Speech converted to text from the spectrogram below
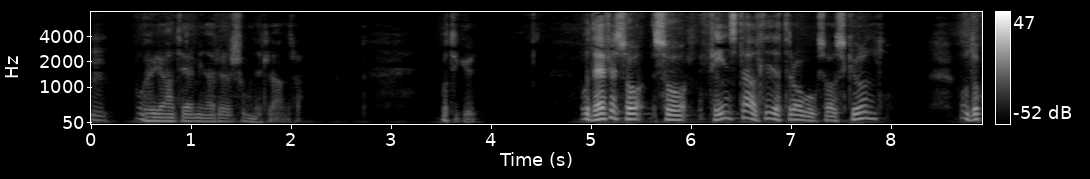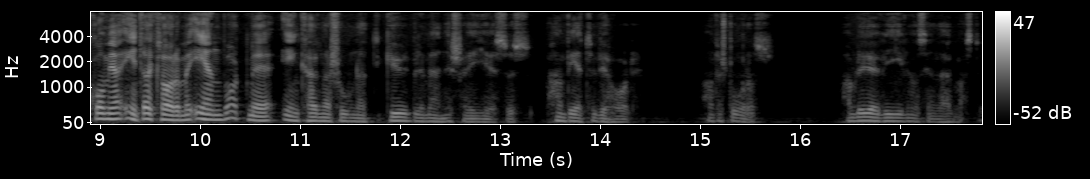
Mm. och hur jag hanterar mina relationer till andra och till Gud. Och därför så, så finns det alltid ett drag också av skuld. Och då kommer jag inte att klara mig enbart med inkarnationen, att Gud blir människa i Jesus. Han vet hur vi har det. Han förstår oss. Han blir övergiven av sin närmaste.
